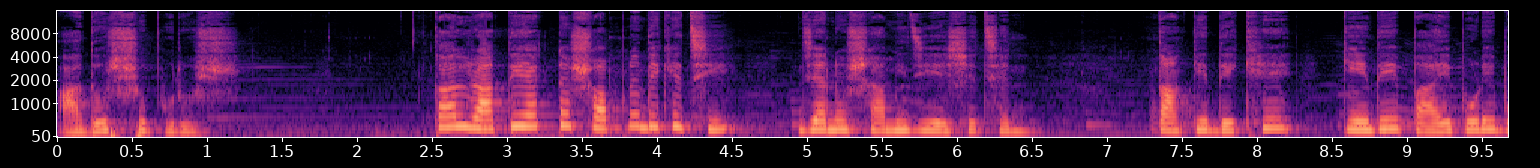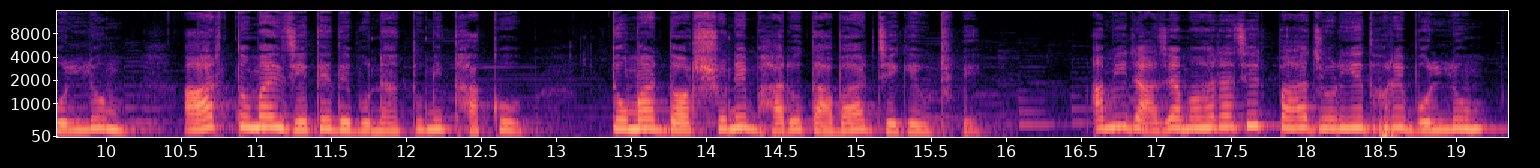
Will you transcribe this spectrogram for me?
আদর্শ পুরুষ। কাল রাতে একটা স্বপ্ন দেখেছি যেন স্বামীজি এসেছেন। তাকে দেখে কেঁদে পায়ে পড়ে বললুম, আর তোমায় যেতে দেব না, তুমি থাকো। তোমার দর্শনে ভারত আবার জেগে উঠবে। আমি রাজা মহারাজের পা জড়িয়ে ধরে বললুম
